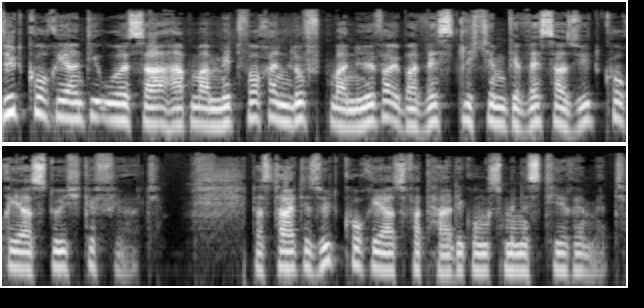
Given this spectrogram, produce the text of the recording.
Südkorea und die USA haben am Mittwoch ein Luftmanöver über westlichem Gewässer Südkoreas durchgeführt. Das teilte Südkoreas Verteidigungsministerium mit.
